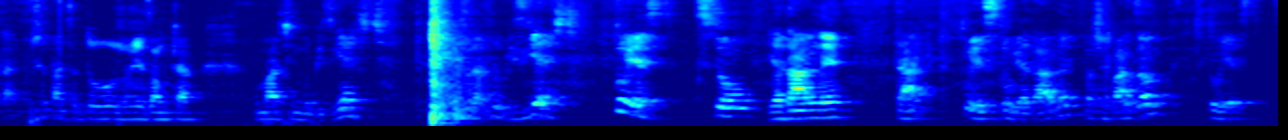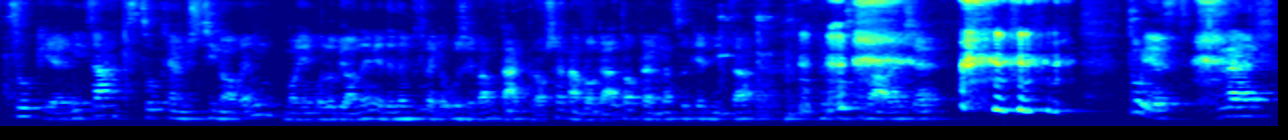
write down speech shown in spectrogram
Tak, proszę Państwa, dużo jedzonka, bo Marcin lubi zjeść, Żuraw lubi zjeść. Tu jest stół jadalny, tak, tu jest stół jadalny, proszę bardzo. Tu jest cukiernica z cukrem trzcinowym, moim ulubionym, jedynym, którego używam. Tak, proszę, na bogato, pełna cukiernica. Wykosztowałem się. Tu jest zlew,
